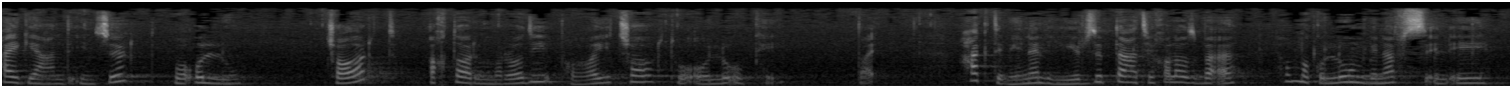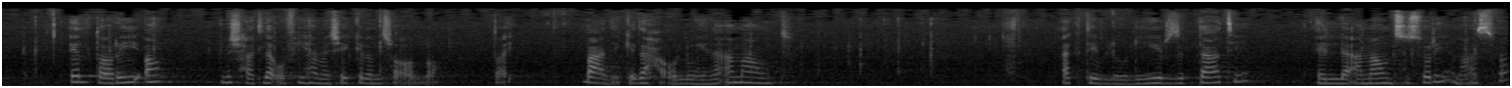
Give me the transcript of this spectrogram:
هاجي عند insert وأقول له chart. أختار المرة دي pie chart وأقول له OK طيب. هكتب هنا ال years بتاعتي. خلاص بقى. هم كلهم بنفس الإيه؟ الطريقة مش هتلاقوا فيها مشاكل إن شاء الله. طيب بعد كده هقول له هنا amount. أكتب له ال years بتاعتي. ال amount sorry أنا آسفة.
